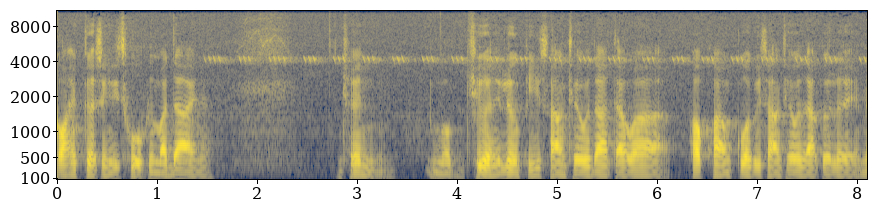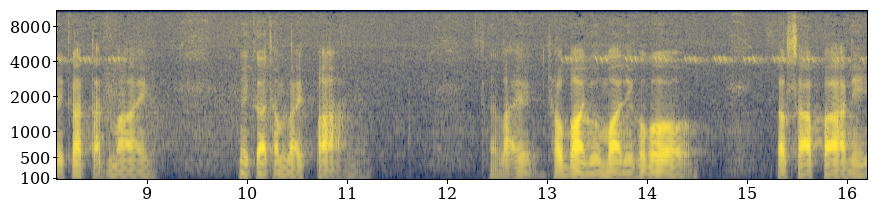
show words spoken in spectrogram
ก่อให้เกิดสิ่งที่ถูกขึ้นมาได้นะ เช่นงบเชื่อในเรื่องผีสางเทวดา แต่ว่าเพราะความกลัวผีสางเทวดาก็เลย ไม่กล้าตัดไม้ ไม่กล้าทำลายป่าเนี่ย หลายชาวบ้านโยมบ้านนี่เขาก็รักษาป่านี่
